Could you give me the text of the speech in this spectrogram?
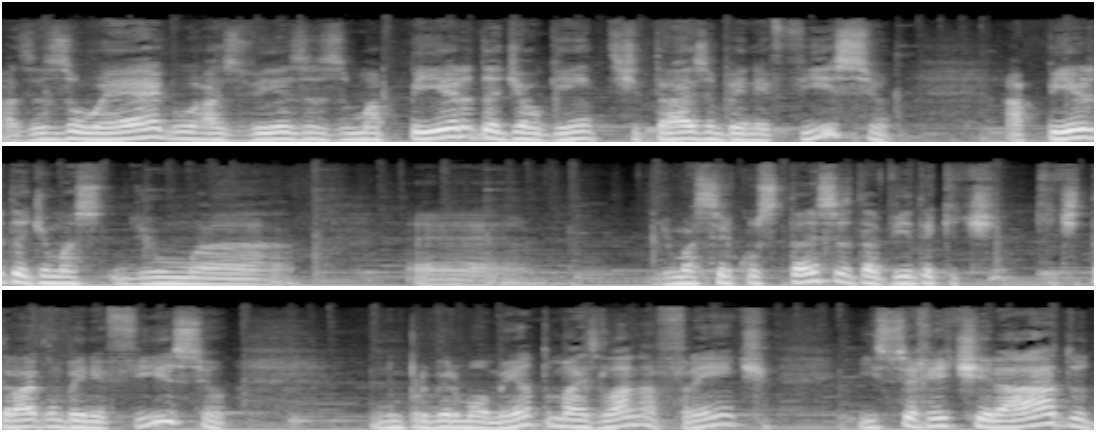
Às vezes o ego, às vezes uma perda de alguém te traz um benefício, a perda de uma, de uma é, de umas circunstâncias da vida que te, que te tragam benefício no primeiro momento, mas lá na frente isso é retirado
